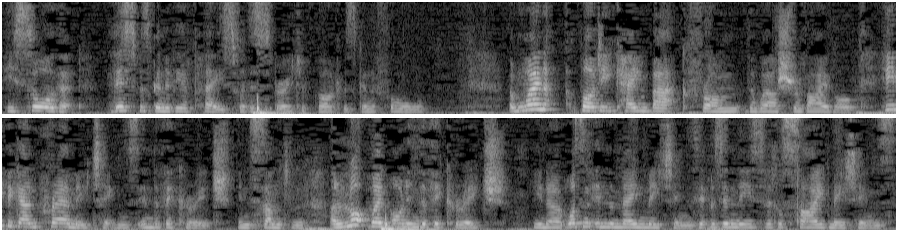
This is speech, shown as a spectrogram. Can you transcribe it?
He saw that this was going to be a place where the Spirit of God was going to fall. And when Boddy came back from the Welsh revival, he began prayer meetings in the vicarage in Sunderland. A lot went on in the vicarage. You know, it wasn't in the main meetings, it was in these little side meetings.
